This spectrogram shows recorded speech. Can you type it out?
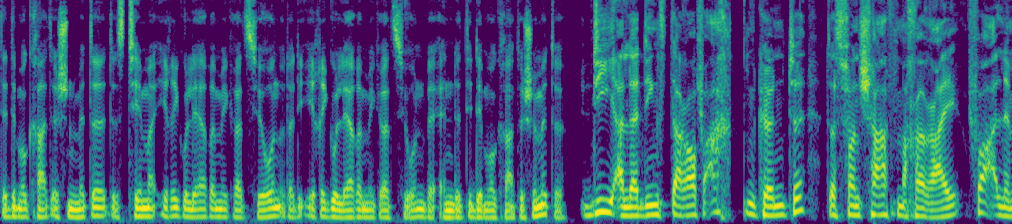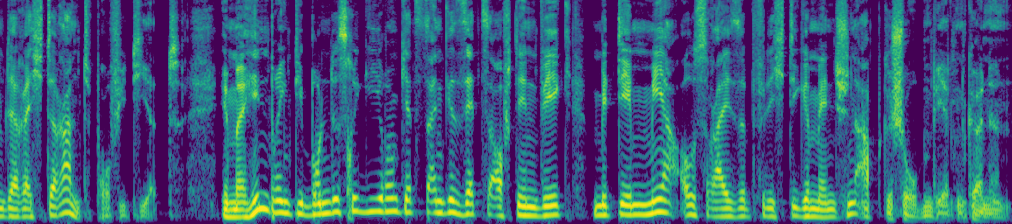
der demokratischen Mitte das Thema irreguläre Migration oder die irreguläre Migration beendet die demokratische Mitte. Die allerdings darauf achten könnte, dass von Scharfmacherei vor allem der rechte Rand profitiert. Immerhin bringt die Bundesregierung jetzt ein Gesetz auf den Weg, mit dem mehr ausreisepflichtige Menschen abgeschoben werden können.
